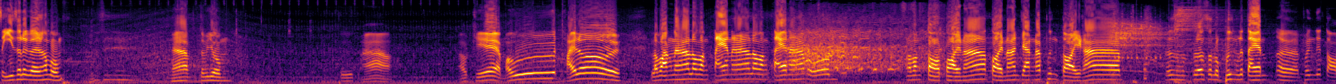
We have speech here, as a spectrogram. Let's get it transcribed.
สีซะเหลือเกินครับผม นะครับท่านผู้ชมปึ๊บอ้าวโอเคมืดถอยเลย ระวังนะฮะระวังแตนนะฮะระวังแตนนะครับผม ระวังต่อต่อยนะ ต่อยนานยังครับพึ่งต่อยครับแล้วสรุปพึ่งหรือแตนเออพึ่งหรือต่อ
